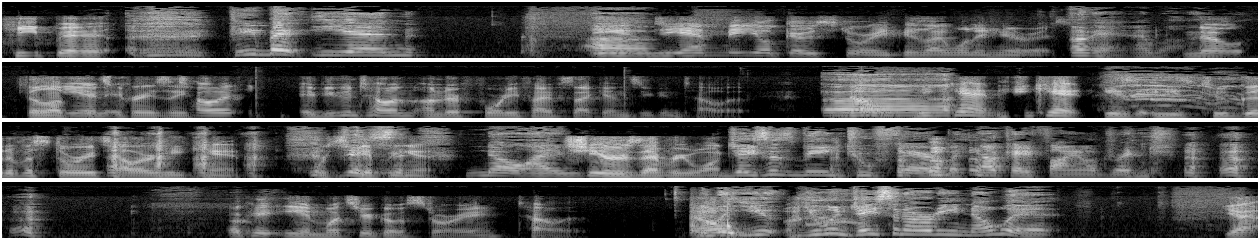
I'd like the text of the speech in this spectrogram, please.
Keep it. Keep it, Ian. Ian, Um, DM me your ghost story because I want to hear it. Okay, I will. No, Philip, Ian, it's if crazy. You tell it, if you can tell it in under 45 seconds, you can tell it. No, Uh, he can't. He can't. He's he's too good of a storyteller. He can't. We're Jason- skipping it. No, I'm. Cheers, everyone. Jason's being too fair, but okay, fine, I'll drink. Okay, Ian, what's your ghost story? Tell it. No. But you, you and Jason already know it. Yeah,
